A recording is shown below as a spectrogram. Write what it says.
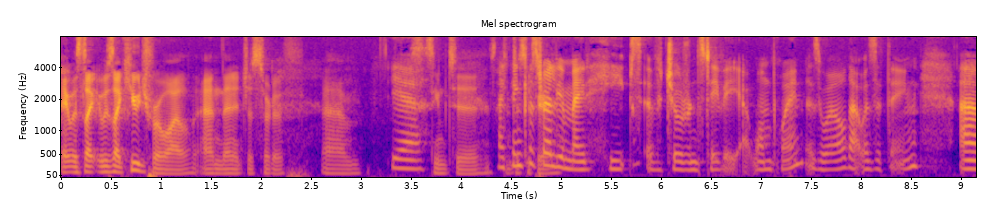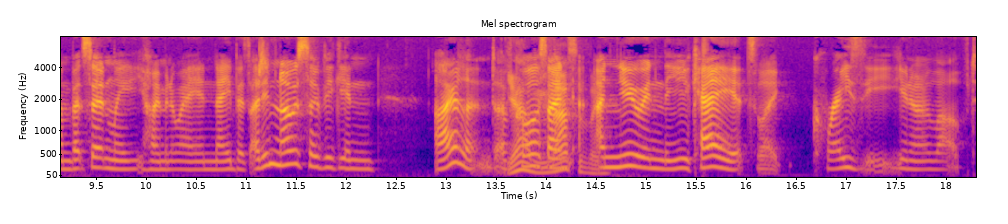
it was like it was like huge for a while, and then it just sort of um, Yeah. seemed to. I to think disappear. Australia made heaps of children's TV at one point as well. That was a thing. Um, but certainly Home and Away and Neighbours. I didn't know it was so big in Ireland, of Yeah, course. massively. I, I knew in the UK it's like crazy, you know, loved.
